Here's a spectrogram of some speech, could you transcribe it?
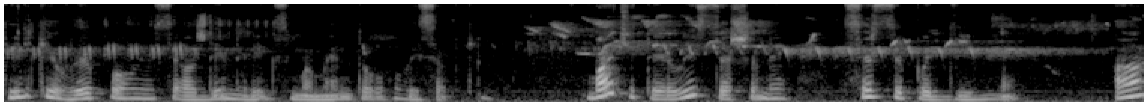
тільки виповнився один рік з моменту висадки. Бачите, листя ще не серцеподібне, а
